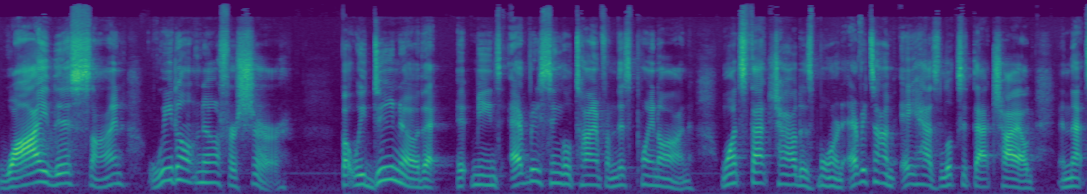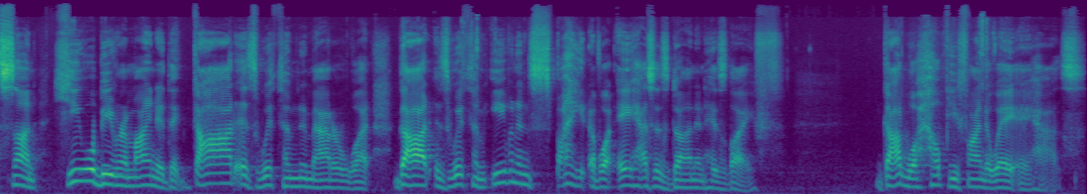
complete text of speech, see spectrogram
Why this sign? We don't know for sure. But we do know that it means every single time from this point on, once that child is born, every time Ahaz looks at that child and that son, he will be reminded that God is with him no matter what. God is with him even in spite of what Ahaz has done in his life. God will help you find a way, Ahaz.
